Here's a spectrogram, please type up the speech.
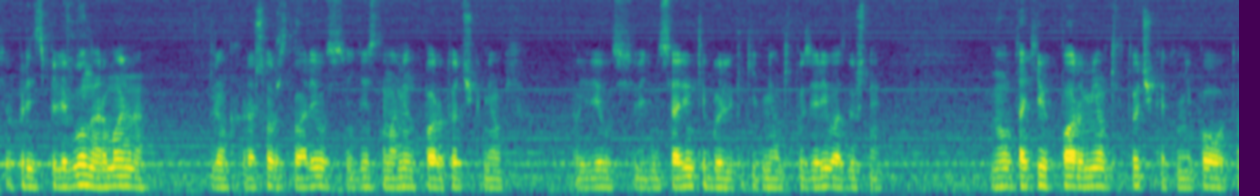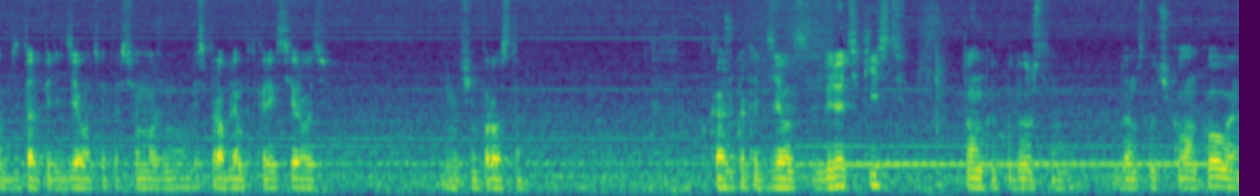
Все, в принципе, легло нормально. Пленка хорошо растворилась. Единственный момент, пару точек мелких появилось. Видимо, соринки были, какие-то мелкие пузыри воздушные. Но вот такие вот пару мелких точек, это не повод там деталь переделать. Это все можно без проблем подкорректировать. Очень просто. Покажу, как это делается. Берете кисть тонкое художество, в данном случае колонковая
